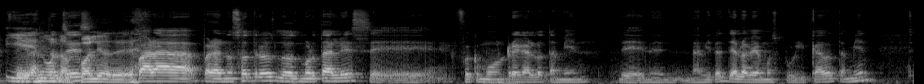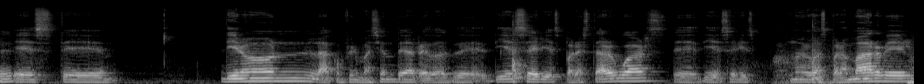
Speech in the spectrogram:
y entonces, monopolio de- para, para nosotros los mortales eh, fue como un regalo también de, de Navidad, ya lo habíamos publicado también. Sí. Este dieron la confirmación de alrededor de 10 series para Star Wars, de 10 series nuevas para Marvel,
